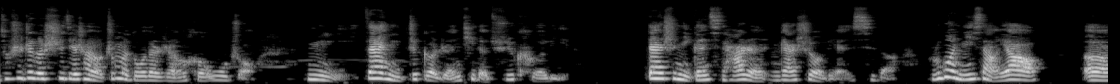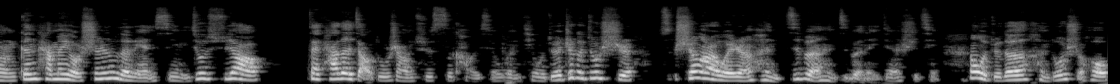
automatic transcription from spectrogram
就是这个世界上有这么多的人和物种，你在你这个人体的躯壳里，但是你跟其他人应该是有联系的。如果你想要。嗯，跟他们有深入的联系，你就需要在他的角度上去思考一些问题。我觉得这个就是生而为人很基本、很基本的一件事情。那我觉得很多时候，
